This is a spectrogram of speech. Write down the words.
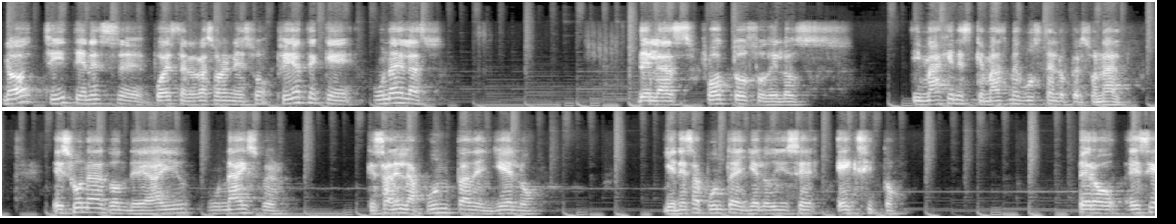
No, sí, tienes, eh, puedes tener razón en eso. Fíjate que una de las de las fotos o de las imágenes que más me gusta en lo personal es una donde hay un iceberg que sale en la punta del hielo y en esa punta del hielo dice éxito pero ese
